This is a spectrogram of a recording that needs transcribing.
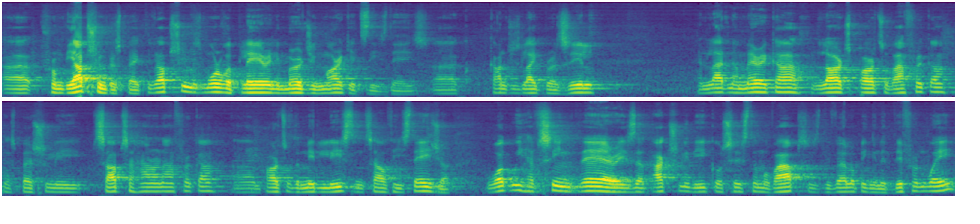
uh, from the upstream perspective, upstream is more of a player in emerging markets these days. Countries like Brazil and Latin America, large parts of Africa, especially sub-Saharan Africa, parts of the Middle East and Southeast Asia. What we have seen there is that actually the ecosystem of apps is developing in a different way.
